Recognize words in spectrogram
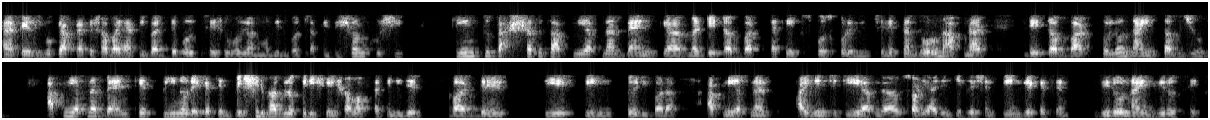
হ্যাঁ ফেসবুকে আপনাকে সবাই হ্যাপি বার্থডে বলছে, শুভ জন্মদিন বলছে, আপনি ভীষণ খুশি। কিন্তু তার সাথে তো আপনি আপনার ব্যাংক ডেট অফ বার্থটাকে এক্সপোজ করে দিচ্ছেন। আপনার, ধরুন আপনার ডেট অফ বার্থ হলো নাইনথ অফ জুন আপনি আপনার ব্যাংকের পিনও রেখেছেন। বেশিরভাগ লোকেরই সেই স্বভাবটাকে নিজের বার্থডে দিয়ে পিন তৈরি করা। আপনি আপনার আইডেন্টিটি সরি আইডেন্টিফিকেশন পিন রেখেছেন জিরো নাইন জিরো সিক্স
